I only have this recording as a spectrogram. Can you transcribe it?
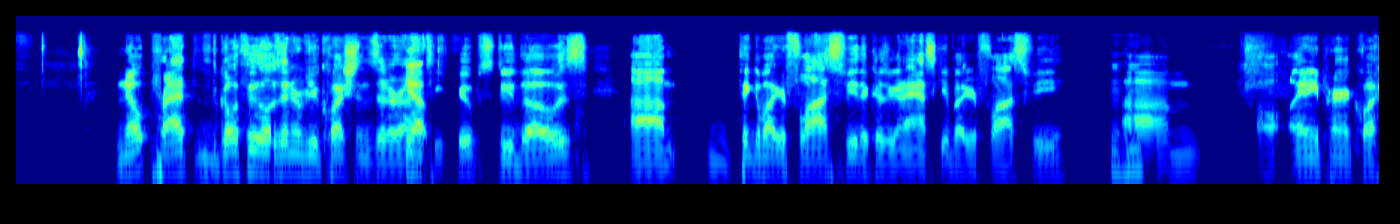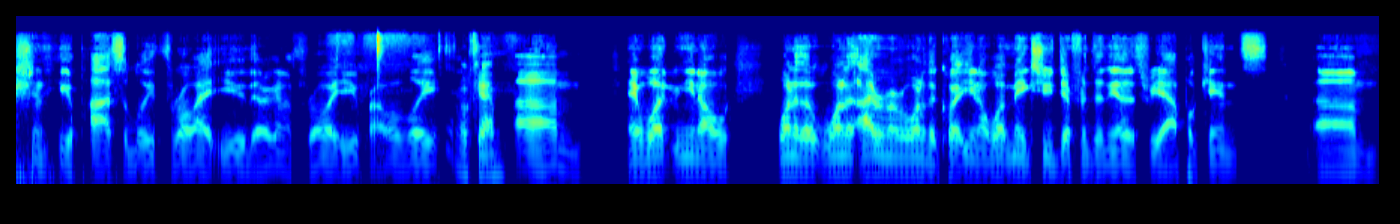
Nope, Pratt. Go through those interview questions that are on Yep. Teach Hoops. Do those. Um, think about your philosophy because they're going to ask you about your philosophy. Mhm. Um, any parent question you could possibly throw at you, they're going to throw at you probably. okay. Um, and what you know, one of the one of, I remember one of the you know what makes you different than the other three applicants. Um,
